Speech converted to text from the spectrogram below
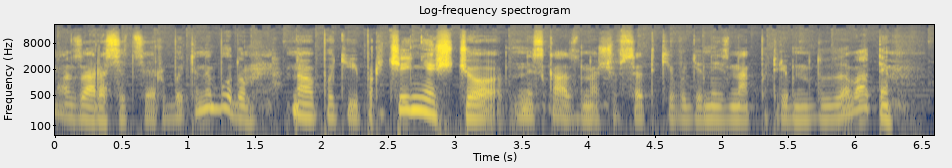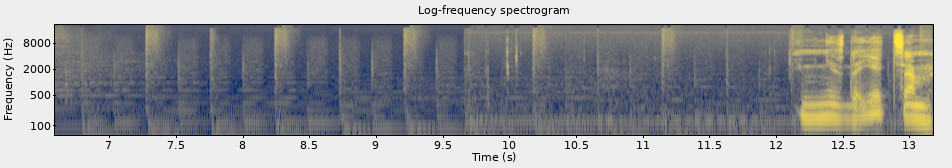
Ну, зараз я це робити не буду. Ну, по тій причині, що не сказано, що все-таки водяний знак потрібно додавати. І мені здається,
